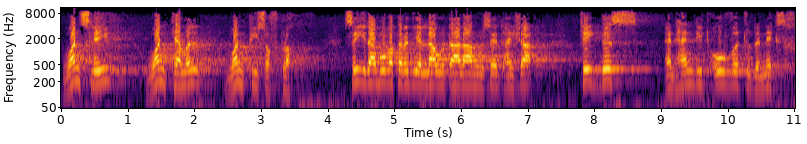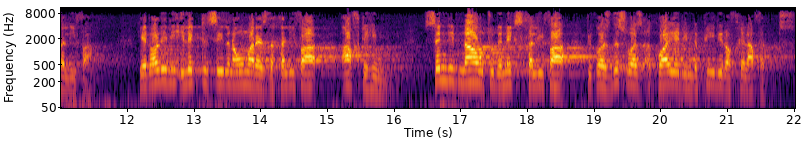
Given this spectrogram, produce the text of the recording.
One slave, one camel, one piece of cloth. Sayyid Abu Bakr radiallahu ta'ala who said, Aisha, take this and hand it over to the next Khalifa. He had already elected Sayyidina Umar as the Khalifa after him. Send it now to the next Khalifa because this was acquired in the period of Khilafat.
